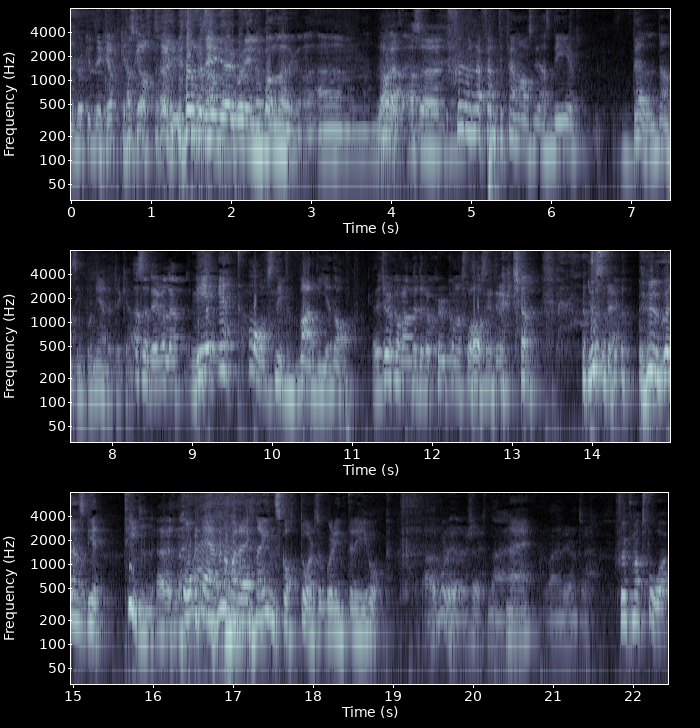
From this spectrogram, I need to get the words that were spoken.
Det brukar dyka upp ganska ofta. Alltså det går in och kollar liksom. Um, Ja, ja. Alltså, 755 avsnitt, alltså det är väldans imponerande tycker jag. alltså det är väl ett... Det är ett avsnitt varje dag. Jag tror jag kom fram till att det var 7,2 avsnitt i veckan. Just det. Hur går ens det till? Och även om man räknar in skottår så går inte det ihop. Ja, det borde jag göra för sig. Nej. Nej. Nej, det gör inte. 7,2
